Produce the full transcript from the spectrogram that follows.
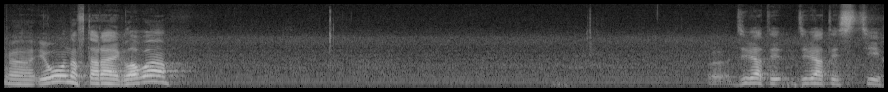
Иона, вторая глава. Девятый стих.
